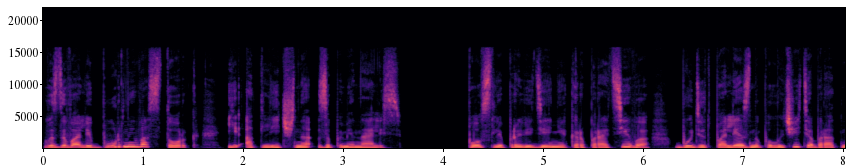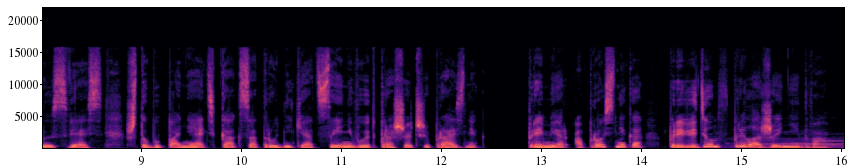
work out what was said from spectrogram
вызывали бурный восторг и отлично запоминались. После проведения корпоратива будет полезно получить обратную связь, чтобы понять, как сотрудники оценивают прошедший праздник. Пример опросника приведен в приложении 2.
